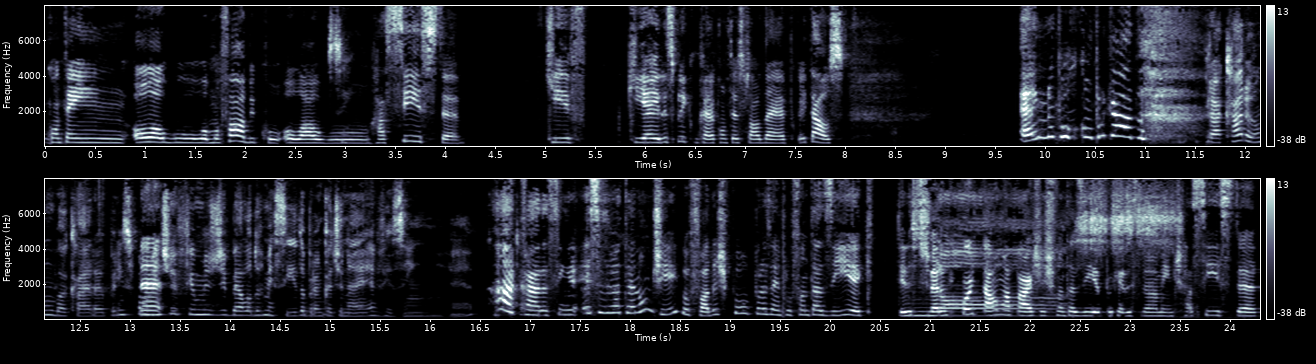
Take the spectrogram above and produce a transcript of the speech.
contém ou algo homofóbico ou algo Sim. racista, que, que aí eles explicam que era contextual da época e tal é ainda um pouco complicado. Pra caramba, cara. Principalmente é. filmes de Bela Adormecida, Branca de Neve, assim. É ah, cara, assim, esses eu até não digo. Foda, tipo, por exemplo, fantasia, que eles tiveram Nossa. que cortar uma parte de fantasia porque era extremamente racista.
